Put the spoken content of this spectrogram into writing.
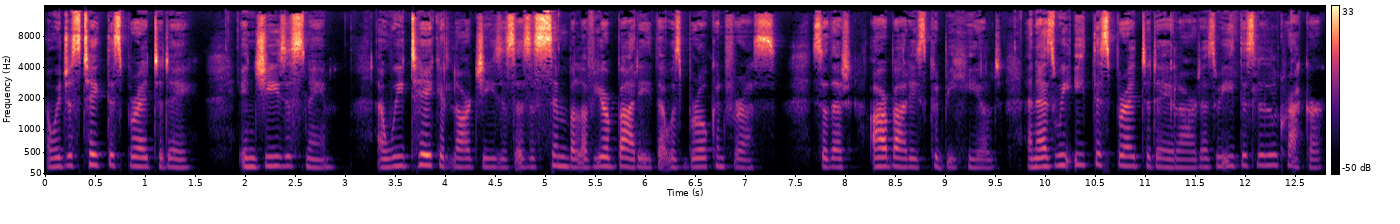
and we just take this bread today in Jesus' name. And we take it, Lord Jesus, as a symbol of your body that was broken for us so that our bodies could be healed. And as we eat this bread today, Lord, as we eat this little cracker,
